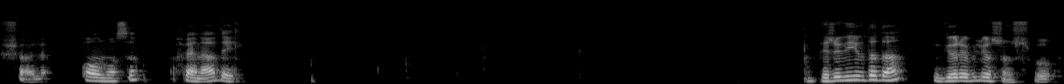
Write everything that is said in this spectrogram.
Şöyle olması fena değil. Preview'da da görebiliyorsunuz bu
